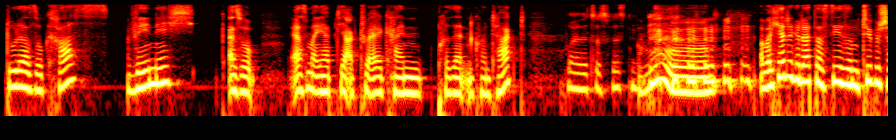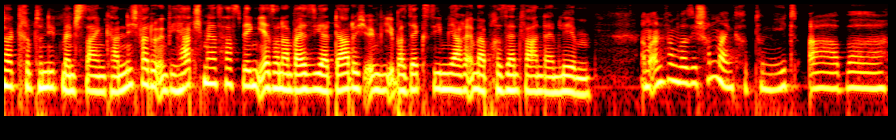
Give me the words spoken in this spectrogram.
du da so krass wenig, also erstmal, ihr habt ja aktuell keinen präsenten Kontakt. Woher willst du es wissen? Uh. Aber ich hätte gedacht, dass die so ein typischer Kryptonit-Mensch sein kann. Nicht, weil du irgendwie Herzschmerz hast wegen ihr, sondern weil sie ja dadurch irgendwie über sechs, sieben Jahre immer präsent war in deinem Leben. Am Anfang war sie schon mein Kryptonit, aber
